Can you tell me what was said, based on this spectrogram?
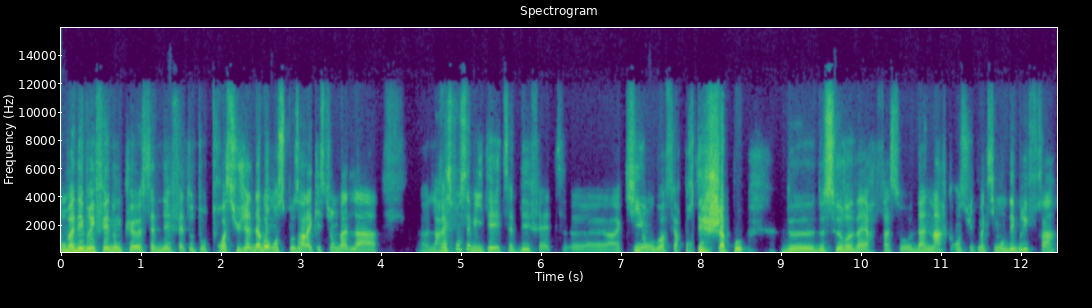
On va débriefer donc euh, cette défaite autour de trois sujets. D'abord, on se posera la question bah, de la, euh, la, responsabilité de cette défaite, euh, à qui on doit faire porter le chapeau de, ce revers face au Danemark. Ensuite, Maxime, on débriefera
